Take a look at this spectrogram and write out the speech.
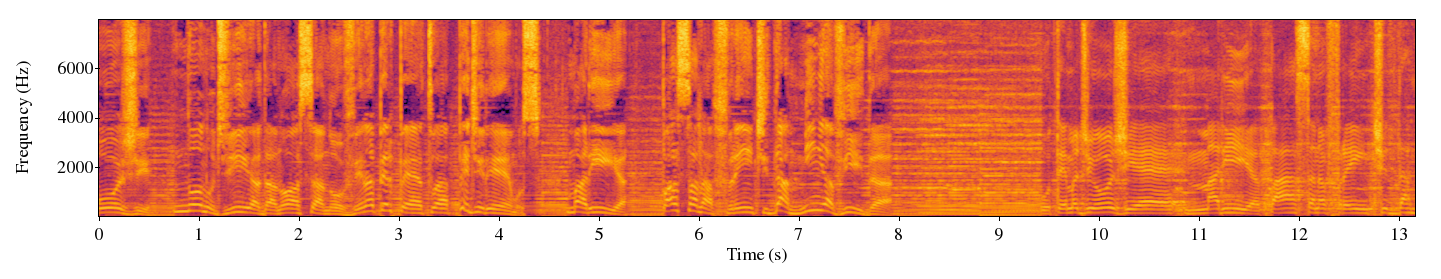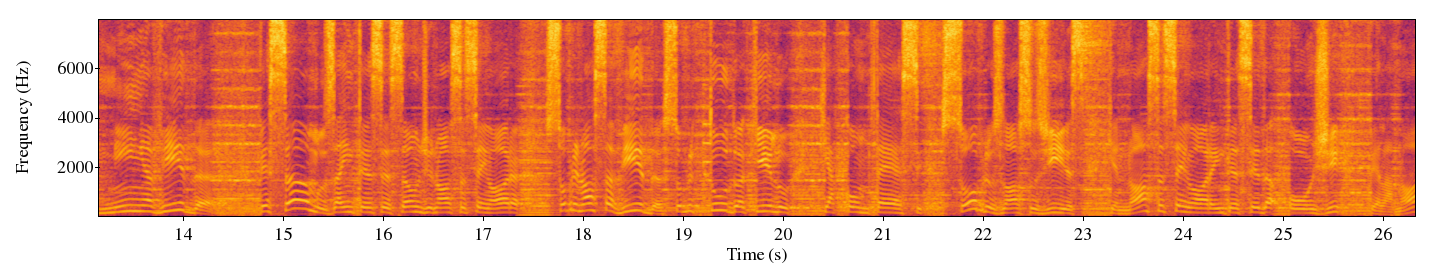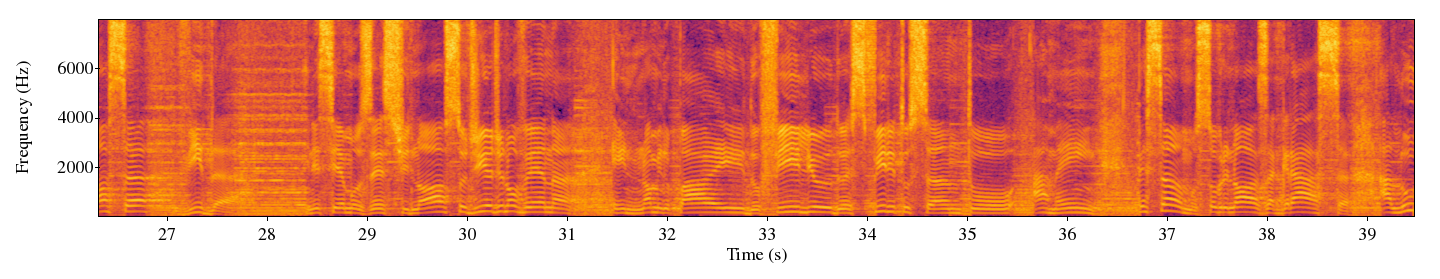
Hoje, nono dia da nossa novena perpétua, pediremos: Maria, passa na frente da minha vida. O tema de hoje é Maria, passa na frente da minha vida. Peçamos a intercessão de Nossa Senhora sobre nossa vida, sobre tudo aquilo que acontece, sobre os nossos dias. Que Nossa Senhora interceda hoje pela nossa vida. Iniciemos este nosso dia de novena, em nome do Pai, do Filho, do Espírito Santo. Amém. Peçamos sobre nós a graça, a luz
